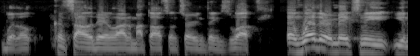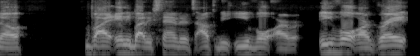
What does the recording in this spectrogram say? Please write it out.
with a, consolidate a lot of my thoughts on certain things as well. And whether it makes me, you know, by anybody's standards out to be evil or evil or great,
